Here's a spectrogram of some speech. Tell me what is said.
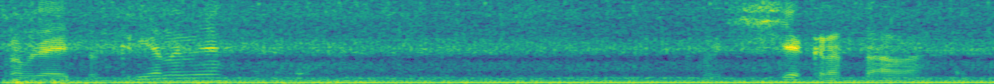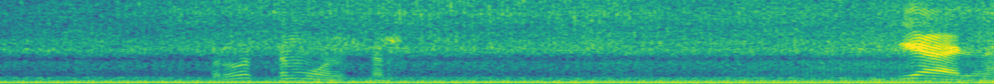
Справляется с кренами. Вообще красава. Просто монстр. Идеально.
